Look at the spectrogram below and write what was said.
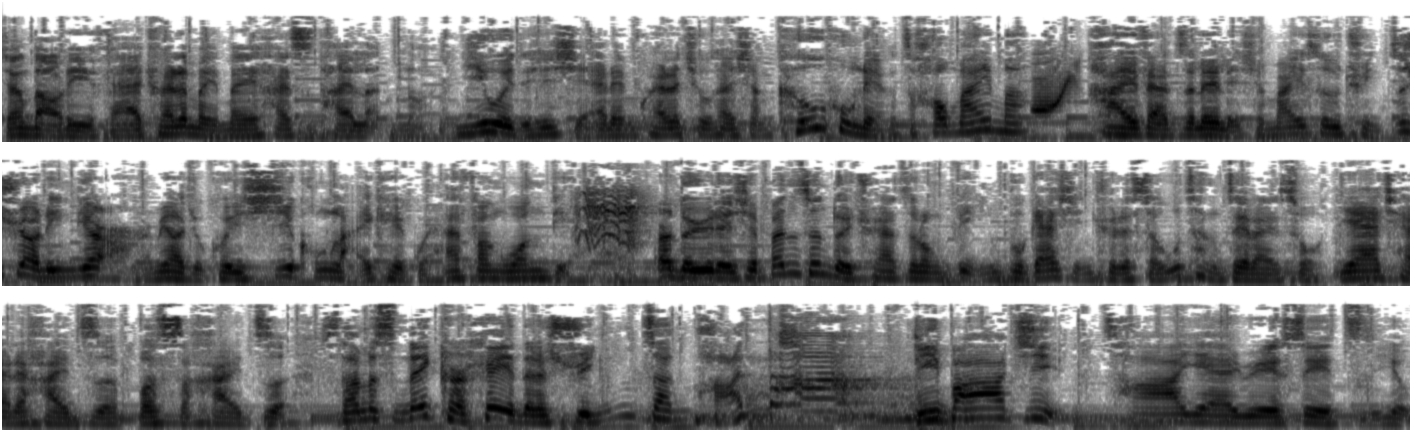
讲道理，饭圈的妹妹还是太嫩了。你以为这些限量款的球鞋像口红那样子好买吗？孩贩子的那些买手群，只需要零点二秒就可以洗空耐克官方网店。而对于那些本身对权志龙并不感兴趣的收藏者来说，眼前的孩子不是孩子，是他们 Sneakerhead 的勋章。潘他！第八集，茶颜悦色自由。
